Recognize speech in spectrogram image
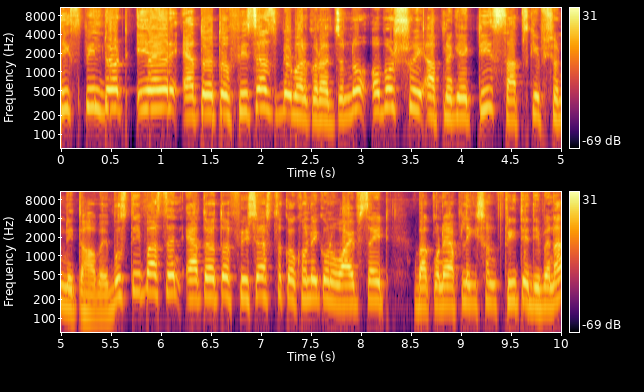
হিক্সপিল ডট এআই এর এত এত ফিচার্স ব্যবহার করার জন্য অবশ্যই আপনাকে একটি সাবস্ক্রিপশন নিতে হবে। বুঝতেই পারছেন, এত এত ফিচার্স তো কখনোই কোনো ওয়েবসাইট বা কোনো অ্যাপ্লিকেশন ফ্রিতে দিবে না।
